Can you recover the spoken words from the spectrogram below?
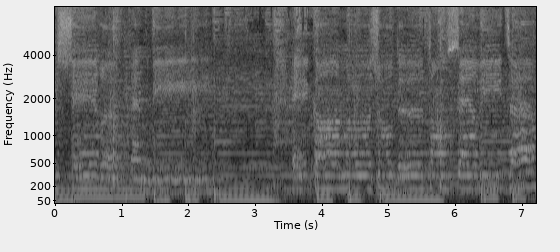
desséchées reprennent vie. Et comme au jour de ton serviteur,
